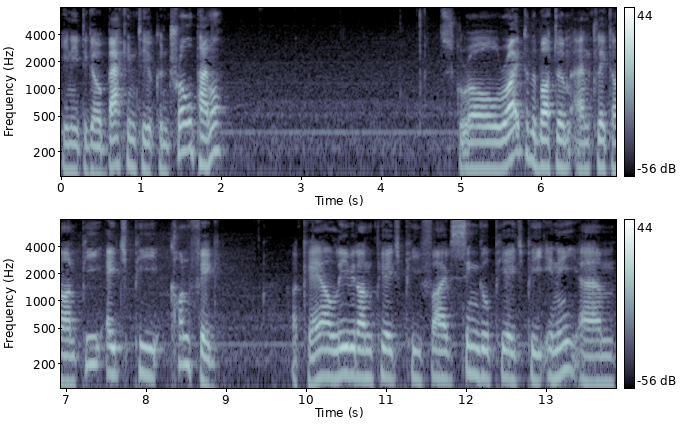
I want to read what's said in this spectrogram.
you need to go back into your control panel scroll right to the bottom and click on PHP config. Okay, I'll leave it on PHP 5 single PHP ini. Um,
